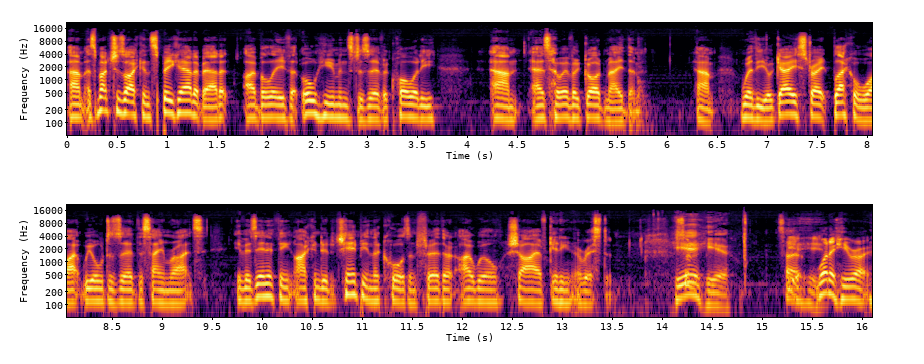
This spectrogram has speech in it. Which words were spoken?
um, As much as I can speak out about it, I believe that all humans deserve equality, um, as however God made them. Um, whether you're gay, straight, black, or white, we all deserve the same rights. If there's anything I can do to champion the cause and further it, I will, shy of getting arrested. Here, here. So, Hear, hear. what a hero!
